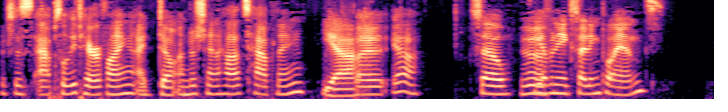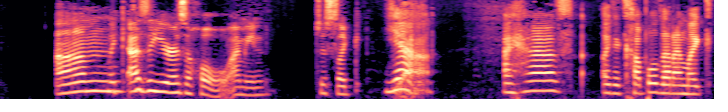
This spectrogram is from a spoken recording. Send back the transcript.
Which is absolutely terrifying. I don't understand how that's happening. Yeah. But yeah. So, Ugh. do you have any exciting plans? Um like as a year as a whole. I mean, just like yeah. yeah. I have like a couple that I'm like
